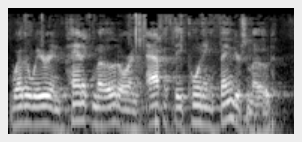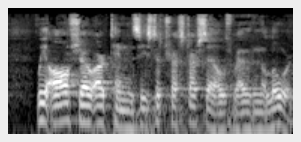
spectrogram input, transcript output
whether we're in panic mode or in apathy pointing fingers mode, we all show our tendencies to trust ourselves rather than the Lord.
